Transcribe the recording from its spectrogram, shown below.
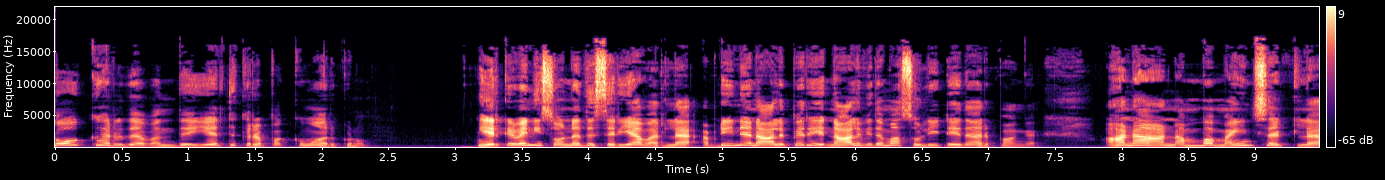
தோக்கிறத வந்து ஏற்றுக்கிற பக்கமும் இருக்கணும். ஏற்கனவே நீ சொன்னது சரியாக வரல அப்படின்னு நாலு பேர் நாலு விதமாக சொல்லிகிட்டே தான் இருப்பாங்க. ஆனால் நம்ம மைண்ட் செட்டில்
